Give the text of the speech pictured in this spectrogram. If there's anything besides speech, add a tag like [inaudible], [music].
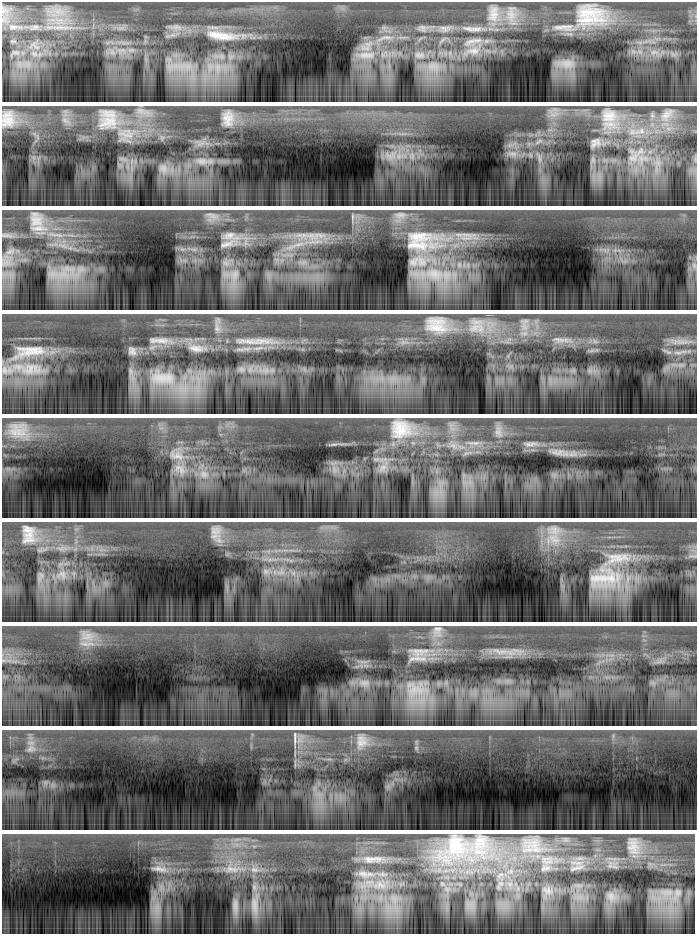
so much uh, for being here. Before I play my last piece, uh, I'd just like to say a few words. Um, I, I, first of all just want to uh, thank my family um, for for being here today. It, it, really means so much to me that you guys um, traveled from all across the country to be here. I'm, I'm so lucky to have your support and um, your belief in me in my journey in music. Um, it really means a lot. Yeah. [laughs] um, also, just want to say thank you to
